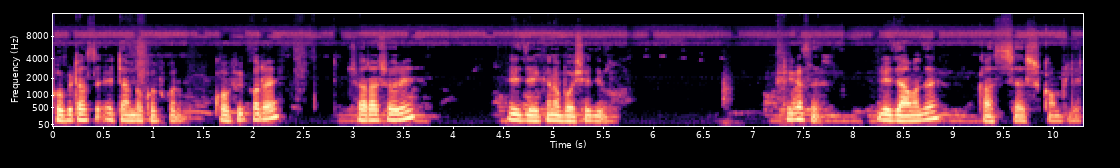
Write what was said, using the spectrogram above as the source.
কপিটা আছে, এটা আমরা কপি করব। কপি করে সরাসরি এই যে এখানে বসে দিব। ঠিক আছে? এই যে আমাদের কাজ শেষ কমপ্লিট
